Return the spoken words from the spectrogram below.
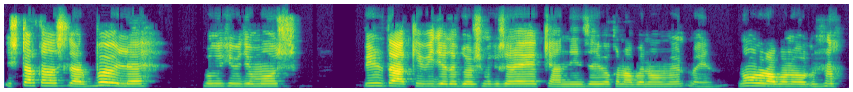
İşte arkadaşlar böyle bugünkü videomuz. Bir dahaki videoda görüşmek üzere. Kendinize iyi bakın. Abone olmayı unutmayın. Ne olur abone olun.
